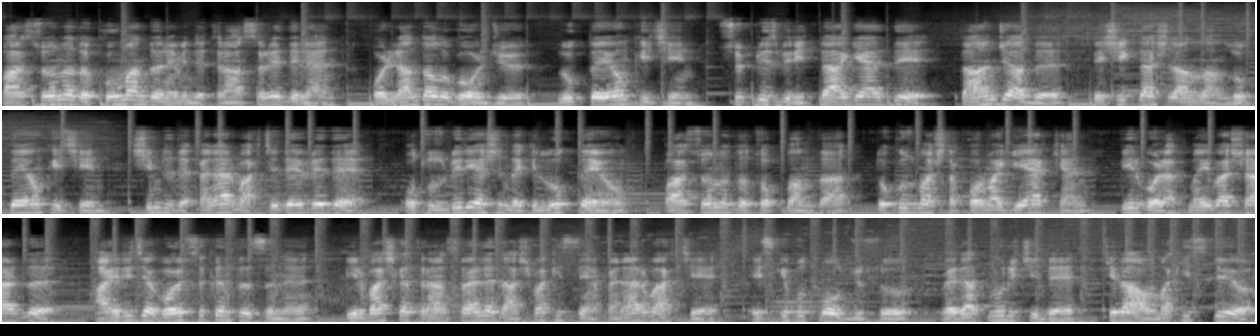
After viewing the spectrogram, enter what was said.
Barcelona'da Koeman döneminde transfer edilen Hollandalı golcü Luke de Jong için sürpriz bir iddia geldi. Daha önce adı Beşiktaş'la anılan Luke de Jong için şimdi de Fenerbahçe devrede. 31 yaşındaki Luke de Jong, Barcelona'da toplamda 9 maçta forma giyerken bir gol atmayı başardı. Ayrıca gol sıkıntısını bir başka transferle de aşmak isteyen Fenerbahçe, eski futbolcusu Vedat Muriç'i de kiralamak istiyor.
